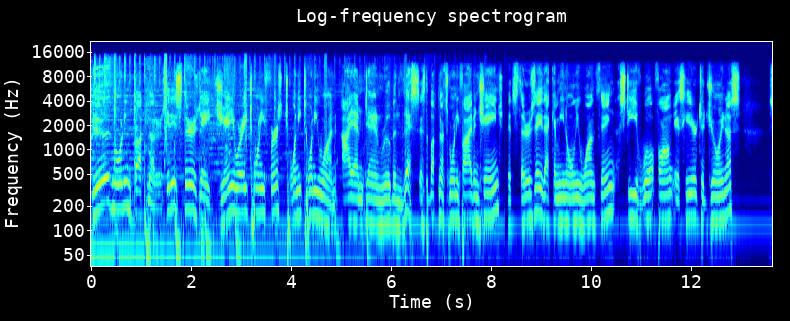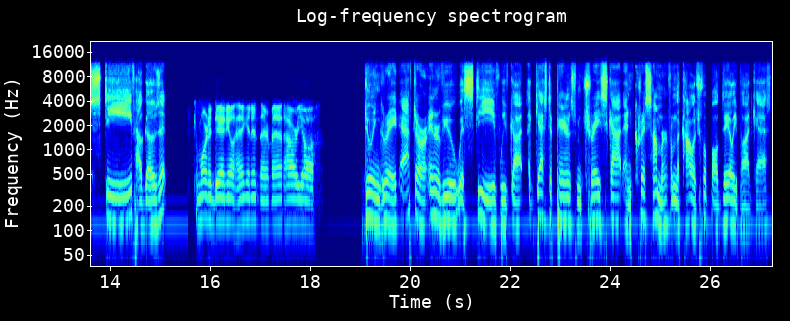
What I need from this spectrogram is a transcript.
Good morning, Bucknutters. It is Thursday, January 21st, 2021. I am Dan Rubin. This is the Bucknuts Morning Five and Change. It's Thursday. That can mean only one thing. Steve Wiltfong is here to join us. Steve, how goes it? Good morning, Daniel. Hanging in there, man. How are y'all? Doing great. After our interview with Steve, we've got a guest appearance from Trey Scott and Chris Hummer from the College Football Daily podcast.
